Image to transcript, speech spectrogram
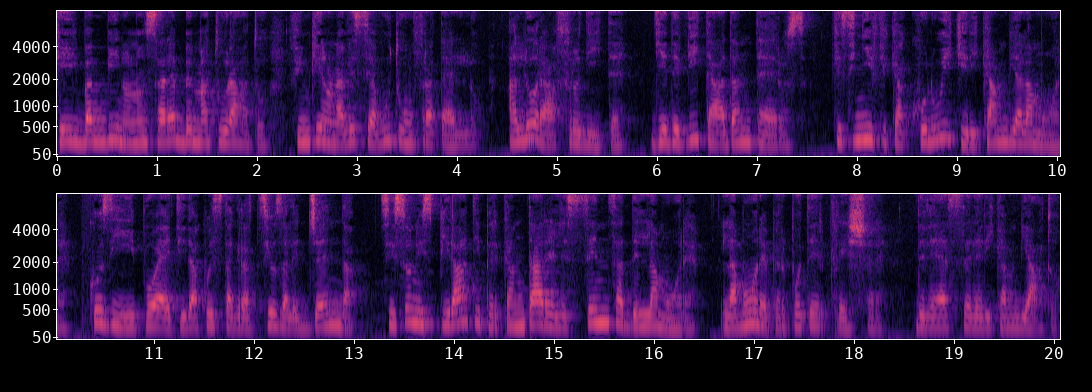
che il bambino non sarebbe maturato finché non avesse avuto un fratello. Allora Afrodite diede vita ad Anteros, che significa colui che ricambia l'amore. Così i poeti da questa graziosa leggenda si sono ispirati per cantare l'essenza dell'amore. L'amore per poter crescere deve essere ricambiato.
